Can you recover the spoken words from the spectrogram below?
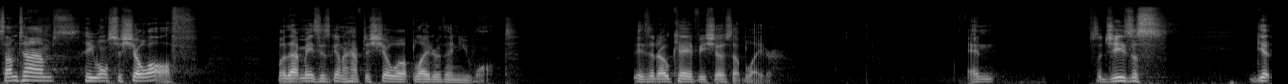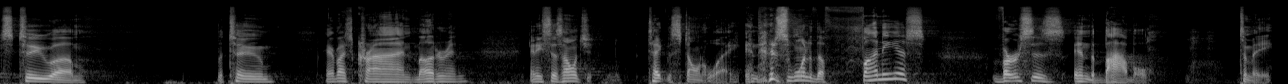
Sometimes He wants to show off, but that means He's going to have to show up later than you want. Is it okay if He shows up later? And so Jesus gets to um, the tomb. Everybody's crying, muttering. And he says, I want you to take the stone away. And this is one of the funniest verses in the Bible to me.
